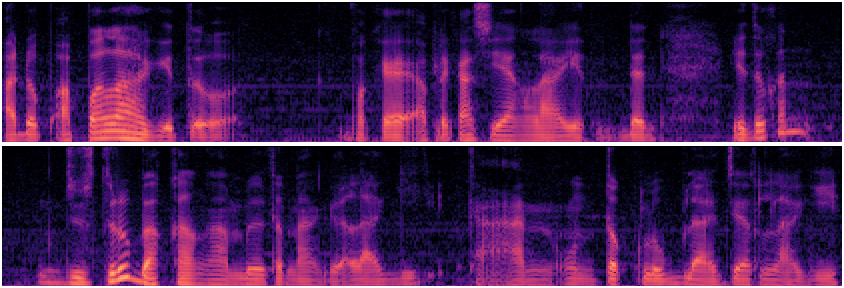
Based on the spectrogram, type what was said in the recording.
Adobe apalah gitu pakai aplikasi yang lain. Dan itu kan justru bakal ngambil tenaga lagi kan untuk lu belajar lagi.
